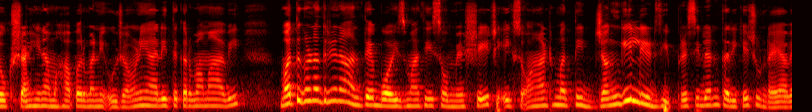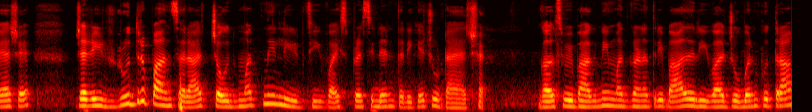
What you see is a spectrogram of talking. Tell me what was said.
લોકશાહીના મહાપર્વની ઉજવણી આ રીતે કરવામાં આવી. મતગણતરીના અંતે બોયઝમાંથી સૌમ્ય શેઠ એકસો આઠ મતની જંગી લીડથી પ્રેસિડેન્ટ તરીકે ચૂંટાઈ આવ્યા છે, જ્યારે રુદ્ર પાનસરા ચૌદ મતની લીડથી વાઇસ પ્રેસિડેન્ટ તરીકે ચૂંટાયા છે. ગર્લ્સ વિભાગની મતગણતરી બાદ રીવા જોબનપુત્રા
